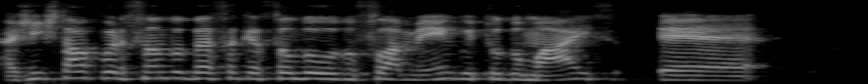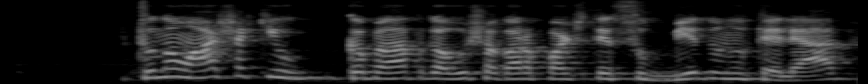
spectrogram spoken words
a gente estava conversando dessa questão do, do Flamengo e tudo mais. É... Tu não acha que o Campeonato Gaúcho agora pode ter subido no telhado?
